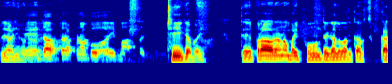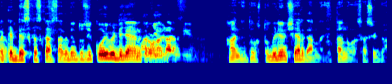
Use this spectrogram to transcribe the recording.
ਪੰਜਾਹ ਜੀ ਤੇ ਨੋਟ ਦਫ਼ਤਰ ਆਪਣਾ ਬੋਹਾ ਜੀ ਮਾਨਸਾ ਜੀ। ਠੀਕ ਹੈ ਬਾਈ। ਤੇ ਭਰਾ ਹੋਰਾਂ ਨਾਲ ਬਾਈ ਫੋਨ ਤੇ ਗੱਲਬਾਤ ਕਰ ਕਰਕੇ ਡਿਸਕਸ ਕਰ ਸਕਦੇ ਹੋ। ਤੁਸੀਂ ਕੋਈ ਵੀ ਡਿਜ਼ਾਈਨ ਕਰਾਉਣਾ ਘਰ ਹਾਂਜੀ ਦੋਸਤੋ ਵੀਡੀਓ ਨੂੰ ਸ਼ੇਅਰ ਕਰਨਾ ਜੀ। ਧੰਨਵਾਦ ਸਤਿ ਸ਼੍ਰੀ ਅਕਾਲ।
